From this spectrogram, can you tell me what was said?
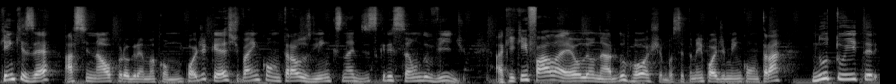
Quem quiser assinar o programa como um podcast vai encontrar os links na descrição do vídeo. Aqui quem fala é o Leonardo Rocha. Você também pode me encontrar no Twitter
